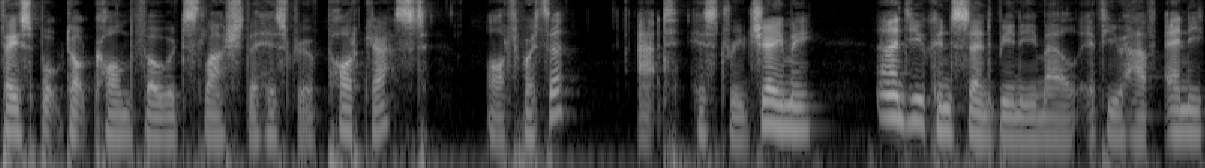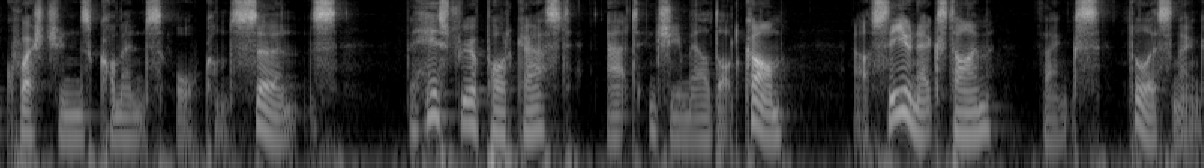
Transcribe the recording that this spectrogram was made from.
facebook.com forward slash the history of podcast, our Twitter, at historyjamie, and you can send me an email if you have any questions, comments, or concerns. The history of podcast at gmail.com. I'll see you next time. Thanks for listening.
